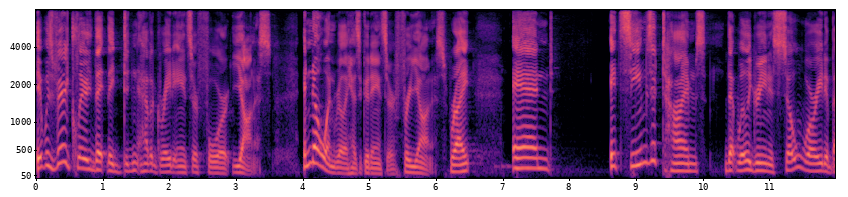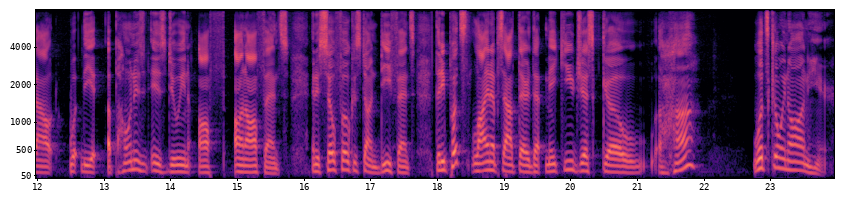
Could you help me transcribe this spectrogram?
It was very clear that they didn't have a great answer for Giannis. And no one really has a good answer for Giannis, right? And it seems at times that Willie Green is so worried about what the opponent is doing off on offense and is so focused on defense that he puts lineups out there that make you just go, huh? What's going on here?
